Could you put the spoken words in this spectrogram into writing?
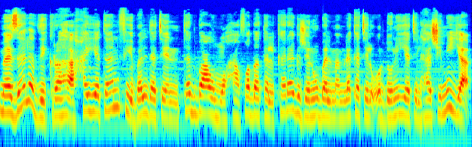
ما زالت ذكرها حية في بلدة تتبع محافظة الكرك جنوب المملكة الأردنية الهاشمية.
